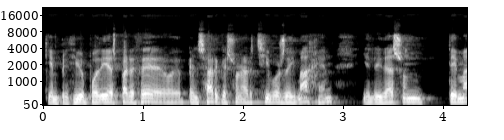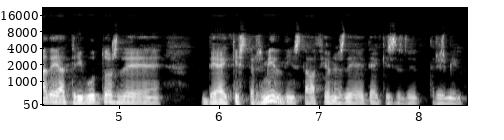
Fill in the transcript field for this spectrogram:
que en principio podías parecer, pensar que son archivos de imagen y en realidad son tema de atributos de, X3000, de instalaciones de, de X3000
